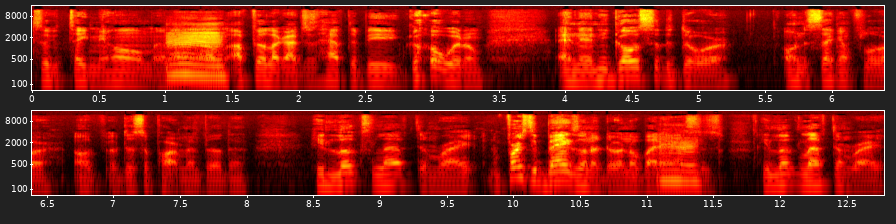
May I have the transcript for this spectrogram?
to take me home, and I, I, I feel like I just have to be go with him. And then he goes to the door on the second floor of, of this apartment building. He looks left and right. First, he bangs on the door. Nobody answers. He looked left and right.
